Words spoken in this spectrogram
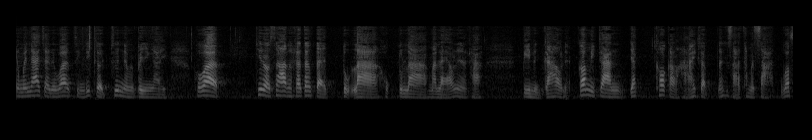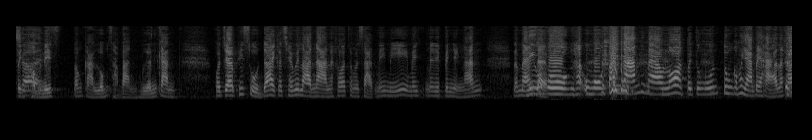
ยังไม่แน่ใจเลยว่าสิ่งที่เกิดขึ้นเนี่ยมันเป็นยังไง เพราะว่าที่เราทราบนะคะตั้งแต่ตุลา 6 ตุลามาแล้วเนี่ยนะคะปี 19เนี่ยก็มีการยัดข้อกล่าวหาให้กับนักศึกษาธรรมศาสตร์ ว่าเป็นใช่คอมมิวนิสต์ต้องการล้มสถาบันเหมือนกัน พอจะพิสูจน์ได้ก็ใช้เวลานานนะคะว่าธรรมศาสตร์ไม่มีไม่ไม่ได้เป็นอย่างนั้น แล้วแม้มีอุแต่โมงค์ค่ะอุโมงค์ใต้น้ำพี่แมวลอดไปตรงนู้นตุ้มก็พยายามไปหานะคะ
